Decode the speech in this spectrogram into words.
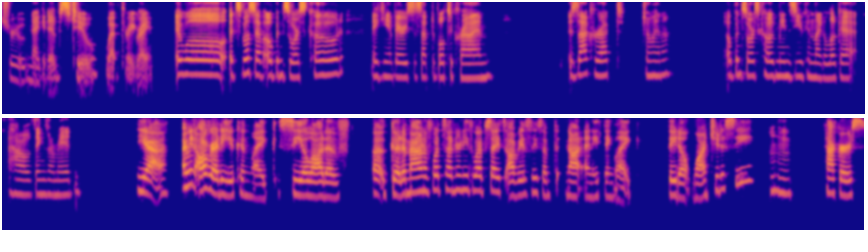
true negatives to web3 right it will it's supposed to have open source code making it very susceptible to crime is that correct, Joanna? Open source code means you can like look at how things are made. Yeah. I mean, already you can like see a lot of a good amount of what's underneath websites. Obviously, something not anything like they don't want you to see. Mm-hmm. Hackers.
